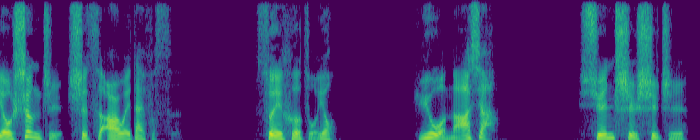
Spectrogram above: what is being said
有圣旨敕赐二位大夫死。”遂喝左右：“与我拿下！”宣敕事职。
